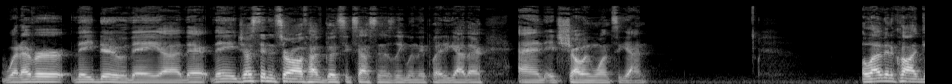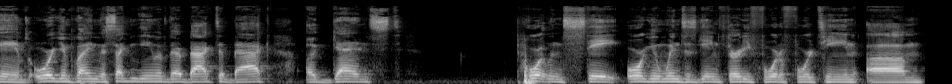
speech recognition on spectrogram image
whatever they do, they uh, they they Justin and Suroff have good success in this league when they play together, and it's showing once again. 11 o'clock games. Oregon playing the second game of their back to back against Portland State. Oregon wins this game 34 to 14. Um,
